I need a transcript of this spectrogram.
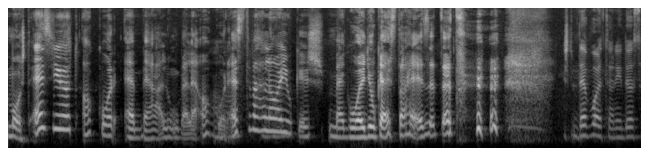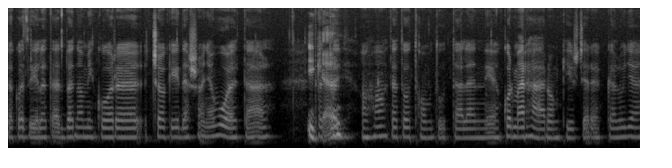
Most ez jött, akkor ebbe állunk bele, akkor Aha. ezt vállaljuk, és megoldjuk ezt a helyzetet. De volt olyan időszak az életedben, amikor csak édesanyja voltál? Igen. Tehát, egy, aha, tehát otthon tudtál lenni. Akkor már három kisgyerekkel, ugye?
